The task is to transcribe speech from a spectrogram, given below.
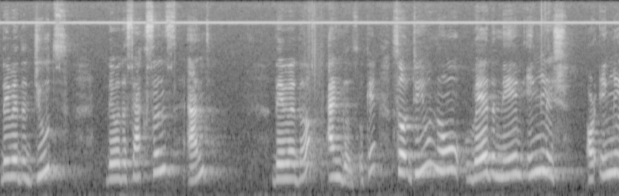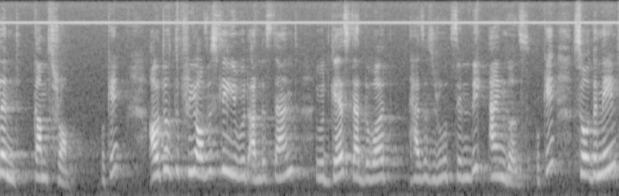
They were the Jutes, they were the Saxons and they were the Angles. Okay. So, do you know where the name English or England comes from? Okay. Out of the three obviously, you would understand, you would guess that the word has its roots in the Angles. Okay. So, the names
